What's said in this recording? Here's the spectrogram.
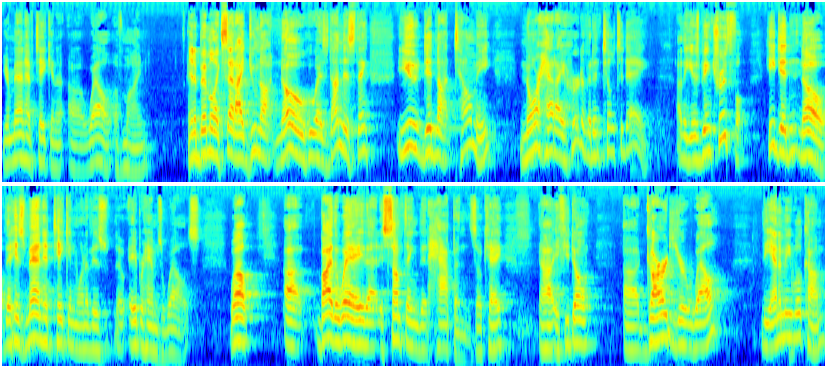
Your men have taken a, a well of mine. And Abimelech said, I do not know who has done this thing. You did not tell me, nor had I heard of it until today. I think he was being truthful. He didn't know that his men had taken one of his Abraham's wells. Well, uh, by the way, that is something that happens, okay? Uh, if you don't uh, guard your well, the enemy will come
